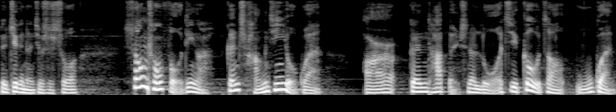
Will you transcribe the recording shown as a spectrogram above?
所以这个呢，就是说，双重否定啊，跟场景有关，而跟它本身的逻辑构造无关。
